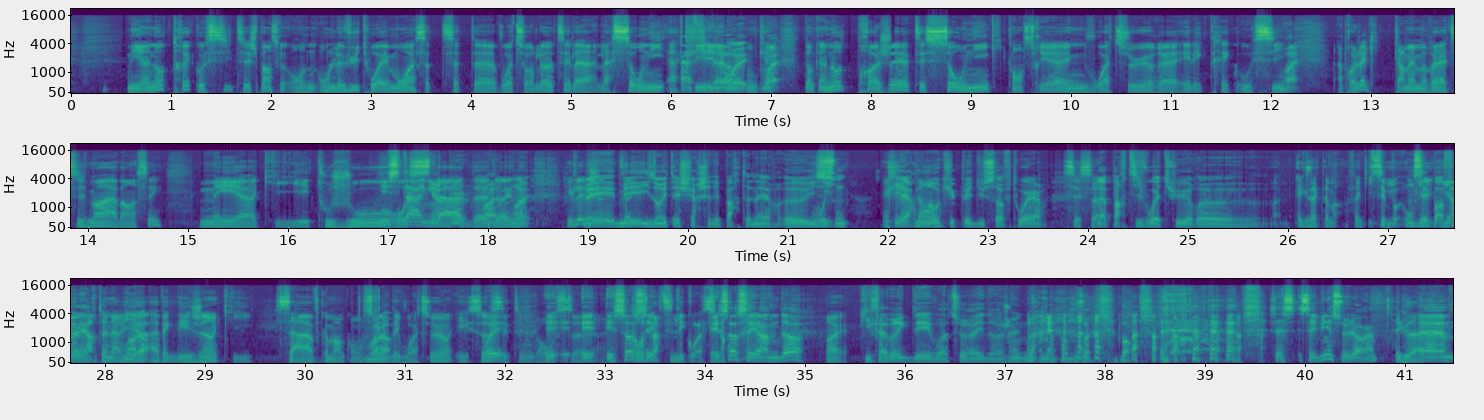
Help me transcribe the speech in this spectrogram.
Mais il y a un autre truc aussi, tu sais, je pense qu'on on l'a vu, toi et moi, cette, cette euh, voiture voiture-là, tu sais, la, la Sony Affila. Affila, ouais. ok? Ouais. Donc, un autre projet, tu sais, Sony qui construirait une voiture euh, électrique aussi. Ouais. Un projet qui est quand même relativement avancé, mais euh, qui est toujours au stagne un stade. peu. de- Ouais. de- Ouais. Et là, Mais, je- mais ils ont été chercher des partenaires. Eux, ils Oui, sont exactement. clairement occupés du software. c'est ça. La partie voiture, euh, Exactement. Fait pas- on il y a- sait pas Il y a un faire. partenariat Voilà. avec des gens qui savent comment construire Voilà. des voitures et ça, Oui. c'est une grosse, Et- et- et ça, grosse partie de l'équation. Et ça, c'est Honda Ouais. qui fabrique des voitures à hydrogène. pas besoin. Bon, c'est c'est bien ceux-là. Hein? Exact. Euh,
